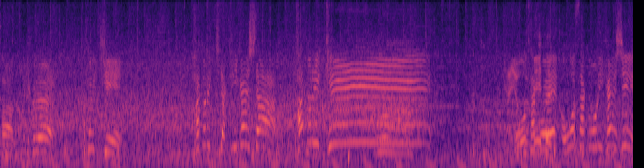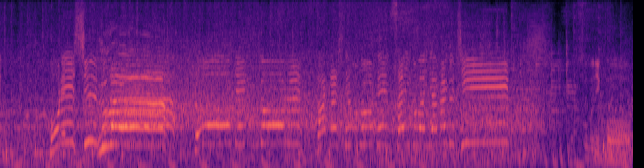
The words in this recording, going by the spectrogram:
さあかけてくる。パトリッキパトリッキだ切り返した。パトリッキ大迫へ大迫折り返し。ボレーシュートだ。同点ゴール。またしても同点。最後は山口すぐにこう、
